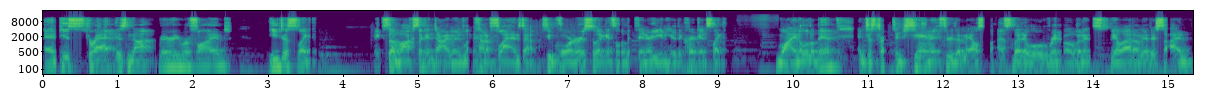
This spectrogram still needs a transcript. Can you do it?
and his strat is not very refined. He just like makes the box like a diamond, like kind of flattens out two corners so that it gets a little bit thinner. You can hear the crickets like whine a little bit, and just tries to jam it through the mail slot so that it will rip open and spill out on the other side,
